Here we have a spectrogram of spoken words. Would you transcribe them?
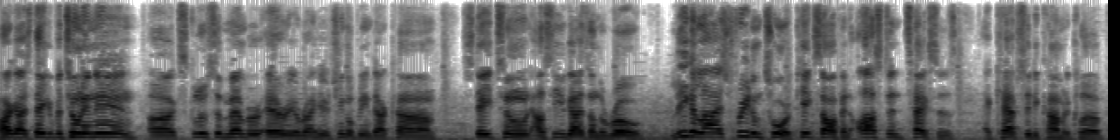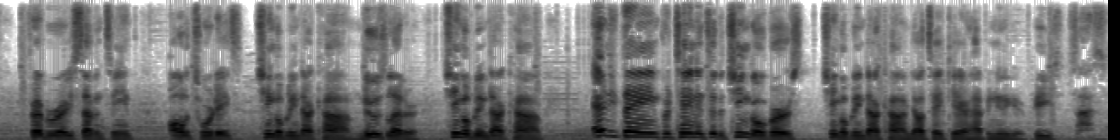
All right, guys, thank you for tuning in. Uh, exclusive member area right here, chingobling.com. Stay tuned. I'll see you guys on the road. Legalized Freedom Tour kicks off in Austin, Texas at Cap City Comedy Club, February 17th. All the tour dates, chingobling.com. Newsletter, chingobling.com. Anything pertaining to the Chingoverse, chingobling.com. Y'all take care. Happy New Year. Peace. Sass.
